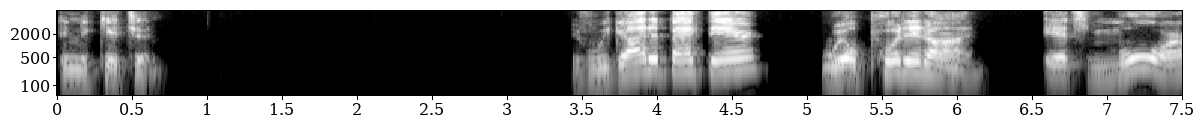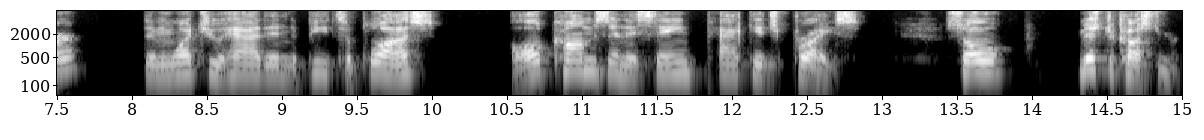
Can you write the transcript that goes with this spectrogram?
in the kitchen. If we got it back there, we'll put it on. It's more than what you had in the Pizza Plus. All comes in the same package price. So, Mr. Customer,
